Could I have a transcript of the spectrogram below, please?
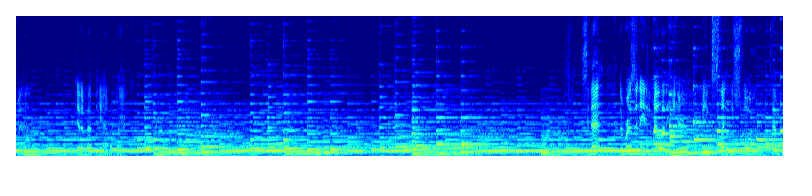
Man. Get him that piano back. See that the resonating melody here being slightly slowed with the tempo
